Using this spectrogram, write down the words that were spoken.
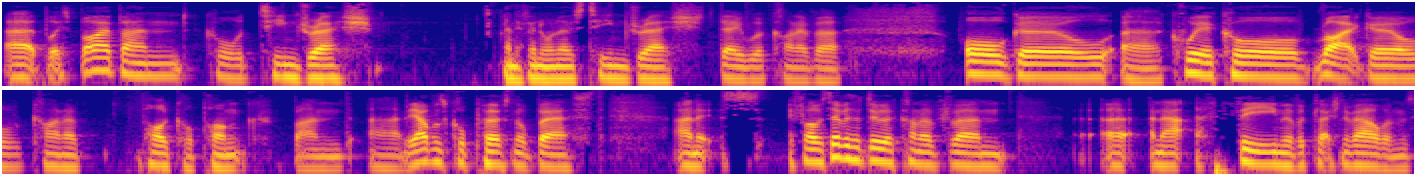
uh, but it's by a band called Team Dresch. And if anyone knows Team Dresch, they were kind of a all girl, uh, queercore, riot girl kind of hardcore punk band. Uh, the album's called Personal Best, and it's if I was ever to do a kind of um, a, an, a theme of a collection of albums,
